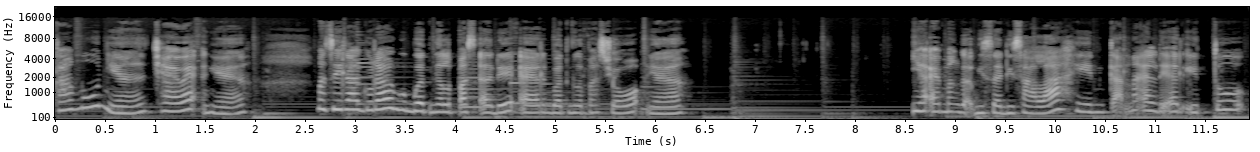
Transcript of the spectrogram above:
kamunya, ceweknya masih ragu-ragu buat ngelepas LDR, buat ngelepas cowoknya. Ya emang gak bisa disalahin karena LDR itu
